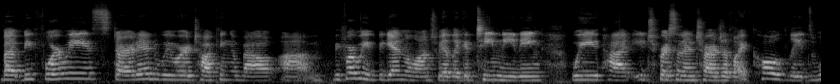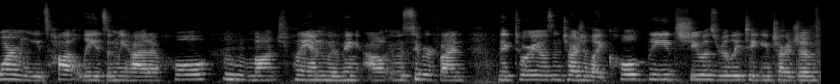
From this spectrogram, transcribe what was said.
But before we started, we were talking about, um, before we began the launch, we had like a team meeting. We had each person in charge of like cold leads, warm leads, hot leads, and we had a whole Mhm. launch plan moving out. It was super fun. Victoria was in charge of like cold leads. She was really taking charge of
